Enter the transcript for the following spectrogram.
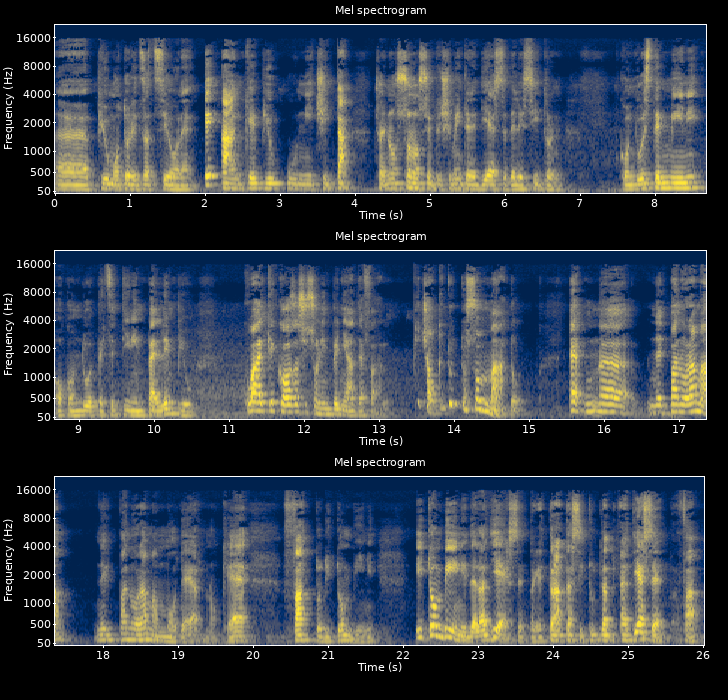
eh, più motorizzazione e anche più unicità, cioè non sono semplicemente le DS delle Citroën con due stemmini o con due pezzettini in pelle in più, qualche cosa si sono impegnati a farlo. Diciamo che tutto sommato è un, uh, nel, panorama, nel panorama moderno che è fatto di tombini, i tombini della DS, perché trattasi tutta la DS fa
